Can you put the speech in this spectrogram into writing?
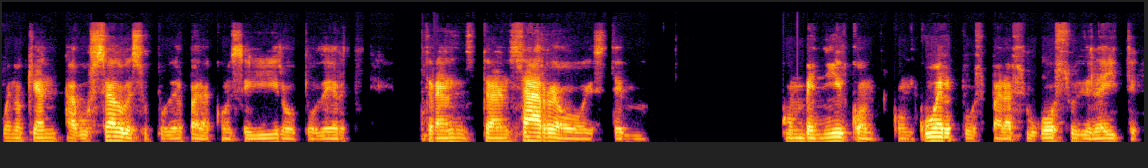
bueno, que han abusado de su poder para conseguir o poder trans, transar o este, convenir con, con cuerpos para su gozo y deleite.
